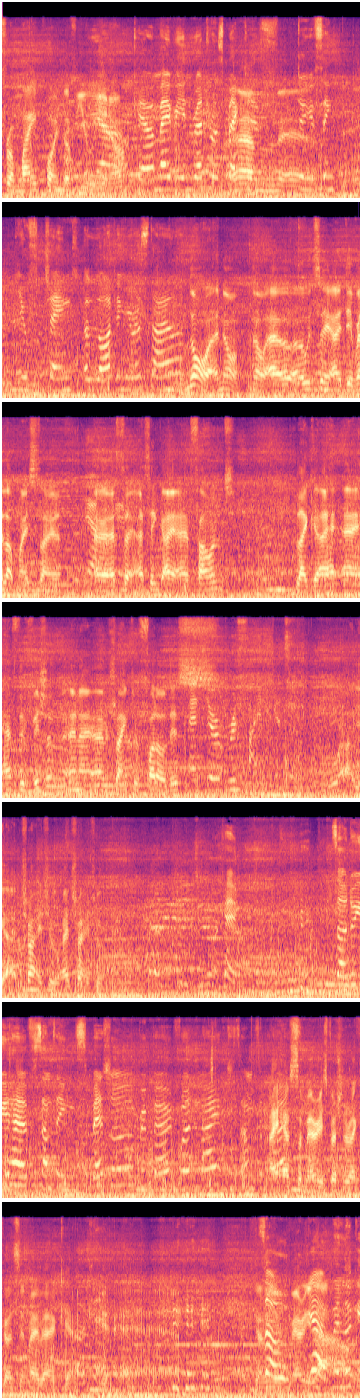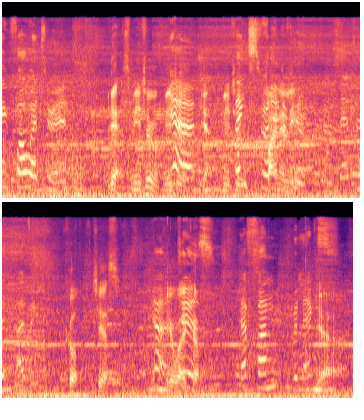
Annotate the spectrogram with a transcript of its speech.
from my point of view. You know. Okay. Or maybe in retrospective, Um, uh, do you think you've changed a lot in your style? No, I no, no. I, I would say I developed my style. Yeah. Uh, I, th- I think I, I found, like, I, I have the vision, and I, I'm trying to follow this. And you're refining it. well, yeah, I try to. I try to. Okay. So do you have something special prepared for tonight? Some I have some very special records in my bag. Yeah. Okay. Yeah, yeah, yeah. Gonna So very yeah, loud. we're looking forward to it. Yes, me too. Me yeah. too. Yeah, me too. Thanks for Finally. That's it, I think. Cool. Cheers. Yeah. You're cheers. welcome. Have fun. Relax. Yeah.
